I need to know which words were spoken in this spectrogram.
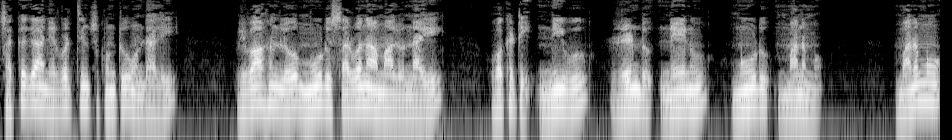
చక్కగా నిర్వర్తించుకుంటూ ఉండాలి. వివాహంలో మూడు సర్వనామాలున్నాయి. ఒకటి నీవు రెండు నేను మూడు మనము. మనము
